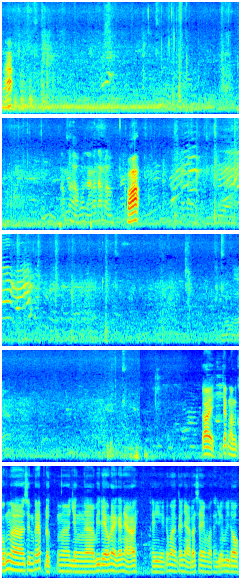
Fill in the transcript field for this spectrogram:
Đó. tắm nó không? Nó tắm không? Có. Rồi, chắc mình cũng ờ, xin phép được ờ, dừng ờ, video đây cả nhà ơi. Thì cảm ơn cả nhà đã xem và theo dõi video.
